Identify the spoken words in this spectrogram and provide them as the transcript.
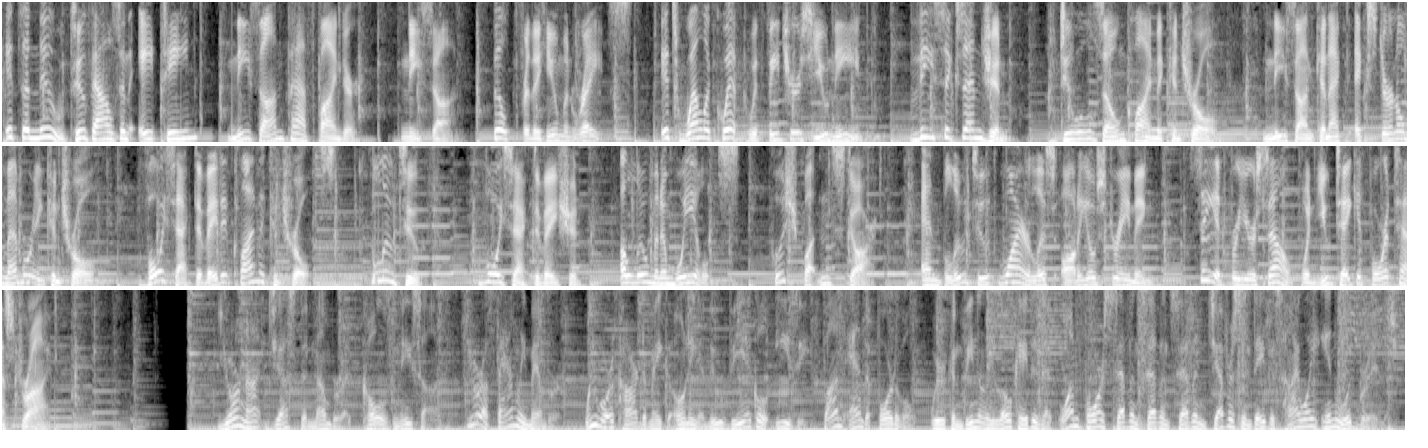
It's a new 2018 Nissan Pathfinder. Nissan, built for the human race. It's well equipped with features you need. V6 engine, dual zone climate control, Nissan Connect external memory control, voice activated climate controls, Bluetooth, voice activation, aluminum wheels, push button start, and Bluetooth wireless audio streaming. See it for yourself when you take it for a test drive. You're not just a number at Cowles Nissan. You're a family member. We work hard to make owning a new vehicle easy, fun, and affordable. We're conveniently located at 14777 Jefferson Davis Highway in Woodbridge.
